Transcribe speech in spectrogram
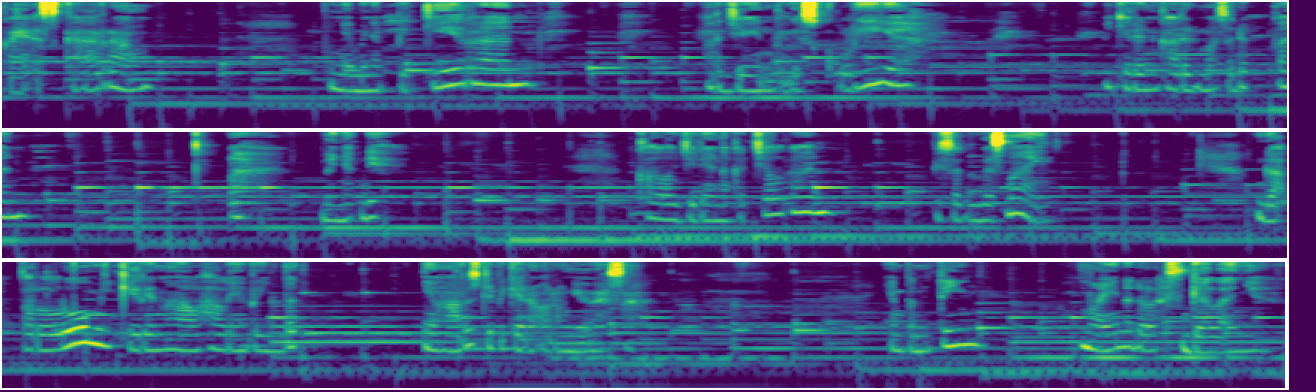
Kayak sekarang. Punya banyak pikiran ngerjain tugas kuliah mikirin karir masa depan. Ah banyak deh. Kalau jadi anak kecil kan bisa bebas main. Nggak perlu mikirin hal-hal yang ribet yang harus dipikirin orang dewasa. Yang penting main adalah segalanya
